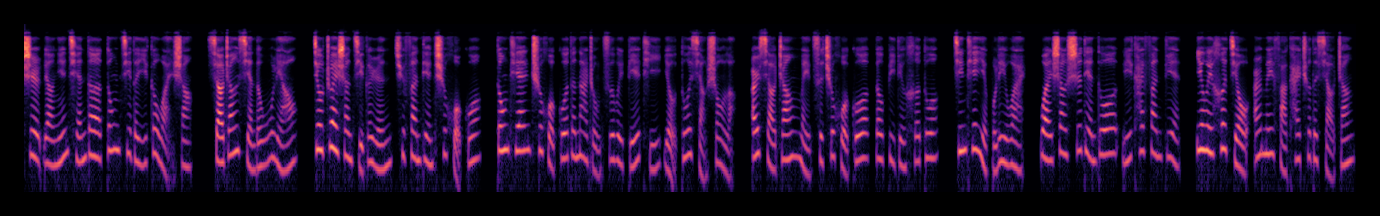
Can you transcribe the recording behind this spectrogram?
是两年前的冬季的一个晚上，小张显得无聊，就拽上几个人去饭店吃火锅。冬天吃火锅的那种滋味，别提有多享受了。而小张每次吃火锅都必定喝多，今天也不例外。晚上十点多离开饭店，因为喝酒而没法开车的小张，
